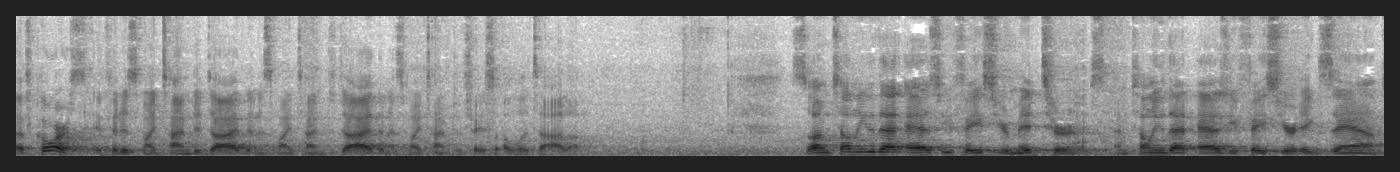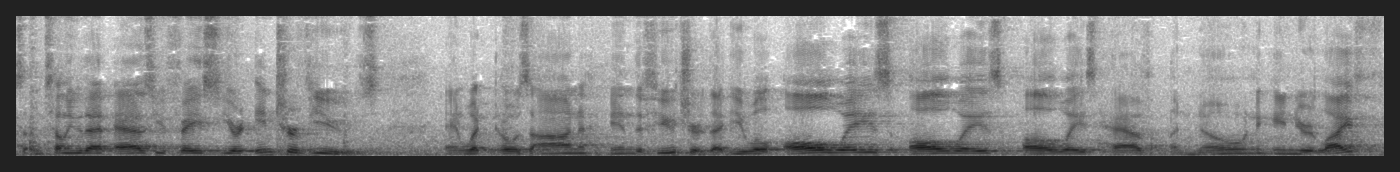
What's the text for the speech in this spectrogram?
Of course, if it is my time to die, then it's my time to die, then it's my time to face Allah Ta'ala. So I'm telling you that as you face your midterms. I'm telling you that as you face your exams. I'm telling you that as you face your interviews and what goes on in the future, that you will always, always, always have a known in your life.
